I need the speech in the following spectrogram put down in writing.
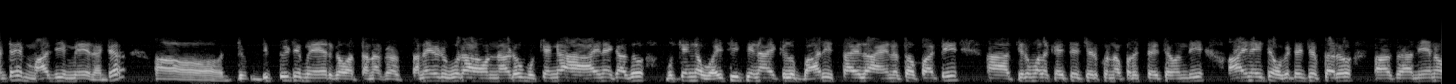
అంటే మాజీ మేయర్ అంటే ఆ డిప్యూటీ మేయర్గా తన తనయుడు కూడా ఉన్నాడు. ముఖ్యంగా ఆయనే కాదు ముఖ్యంగా వైసీపీ నాయకులు భారీ స్థాయిలో ఆయనతో పాటు ఆ తిరుమలకైతే చేరుకున్న పరిస్థితి అయితే ఉంది. ఆయన అయితే ఒకటే చెప్పారు నేను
